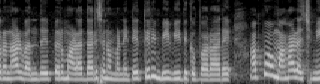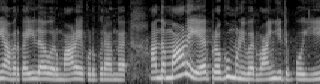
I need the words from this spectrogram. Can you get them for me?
ஒரு நாள் வந்து பெருமாளை தரிசனம் பண்ணிட்டு திரும்பி வீட்டுக்கு போகிறாரு அப்போது மகாலட்சுமி அவர் கையில் ஒரு மாலையை கொடுக்குறாங்க. அந்த மாலையை பிரகு முனிவர் வாங்கிட்டு போய்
